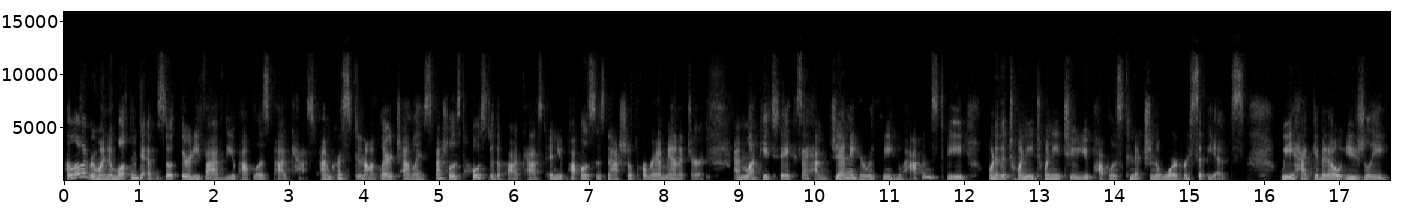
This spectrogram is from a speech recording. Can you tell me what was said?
Hello, everyone, and welcome to episode 35 of the Upopolis podcast. I'm Kristen Ogler, child life specialist, host of the podcast, and Upopolis's national program manager. I'm lucky today because I have Jenna here with me, who happens to be one of the 2022 Upopolis Connection Award recipients. We had given out usually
